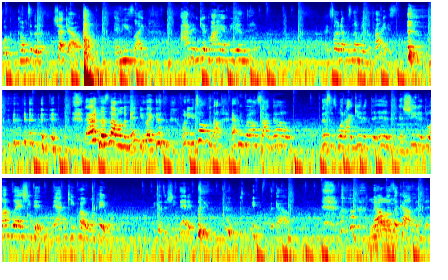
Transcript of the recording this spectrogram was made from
would come to the checkout and he's like, "I didn't get my happy ending." Like, sir, that was never in the price. that, that's not on the menu. Like this, what are you talking about? Everywhere else I go, this is what I get at the end, and she didn't do. it. I'm glad she didn't. Now I can keep her on payroll because if she did it, to go. that was a common thing.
